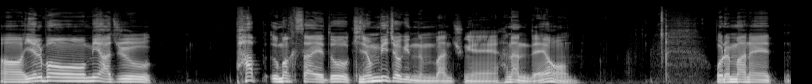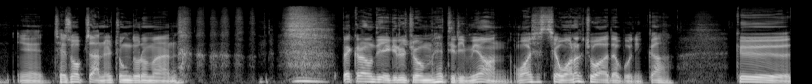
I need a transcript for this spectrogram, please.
어, 이 앨범이 아주 팝 음악사에도 기념비적인 음반 중에 하나인데요. 오랜만에 예, 재수없지 않을 정도로만 백그라운드 얘기를 좀 해드리면 오아시스 제가 워낙 좋아하다 보니까 그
